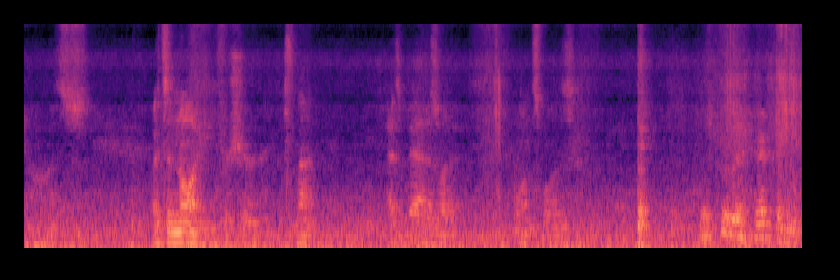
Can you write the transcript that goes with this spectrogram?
No, it's it's annoying for sure. It's not as bad as what it once was. Just for the heck of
